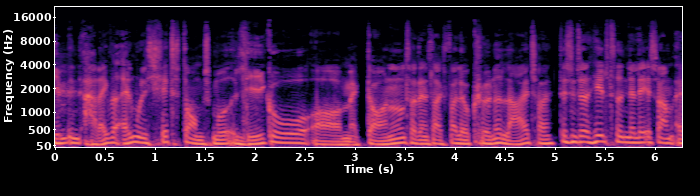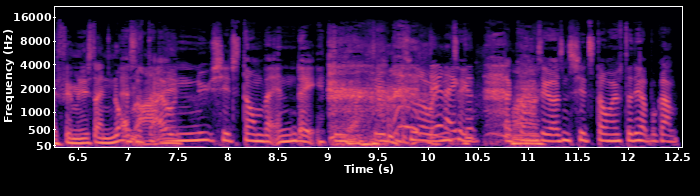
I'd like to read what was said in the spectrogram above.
Jamen, har der ikke været alle mulige shitstorms mod Lego og McDonald's og den slags for at lave kønnet legetøj? Det synes jeg hele tiden, jeg læser om, at feminister er enormt Altså, der er jo en ny shitstorm hver anden dag. Det, det betyder jo det ingenting. Rigtigt. Der kommer ja. sikkert også en shitstorm efter det her program.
